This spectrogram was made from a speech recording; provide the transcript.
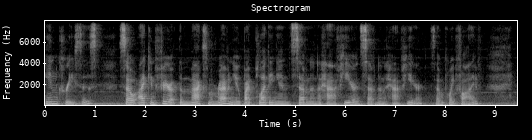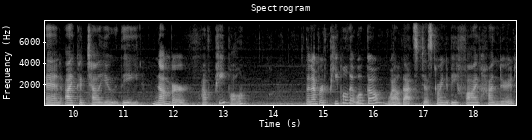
increases so I can figure out the maximum revenue by plugging in seven and a half here and seven and a half here, 7.5. And I could tell you the number of people, the number of people that will go, well, that's just going to be 500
